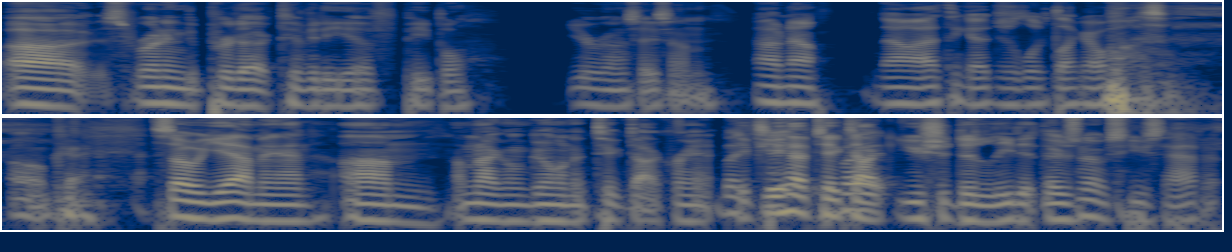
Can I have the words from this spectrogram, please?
Uh, it's ruining the productivity of people. You were gonna say something. Oh no, no, I think I just looked like I was. Oh, okay. So yeah, man. Um, I'm not gonna go on a TikTok rant. But if you have TikTok, you should delete it. There's no excuse to have it.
